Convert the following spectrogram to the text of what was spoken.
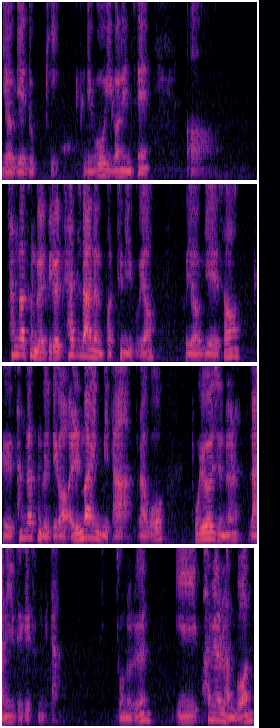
여기에 높이, 그리고 이거는 이제 어, 삼각형 넓이를 찾으라는 버튼이고요. 그리고 여기에서 그 삼각형 넓이가 얼마입니다. 라고 보여주는 란이 되겠습니다. 그래서 오늘은 이 화면을 한번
